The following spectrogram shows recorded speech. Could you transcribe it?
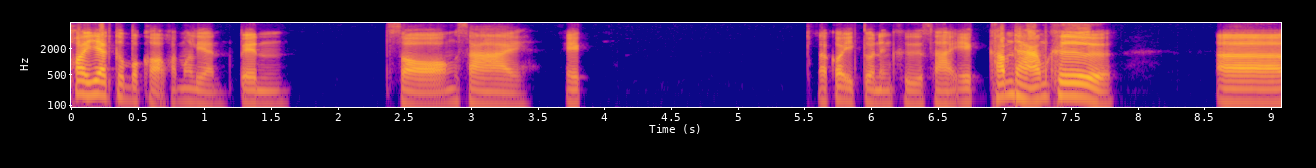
ค่อยแยกตัวประกอบครับนักเรียนเป็นสองไซน์ x แล้วก็อีกตัวหนึ่งคือไซน์ x คำถามคือ เอ่อ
